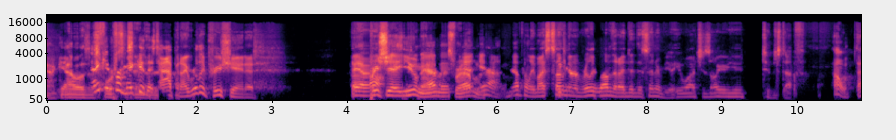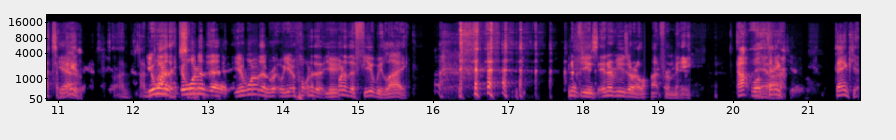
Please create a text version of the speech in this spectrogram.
Yeah, Gallows. thank you for making this happen. I really appreciate it. Hey, I Oh, appreciate you, man. Thanks for Yeah, having me. yeah, definitely. My son gonna really love that I did this interview. He watches all your YouTube stuff. Oh, that's Yeah. amazing. I'm, I'm You're one of the, you're one of the you're one of the you're one of the you're one of the few we like. interviews interviews are a lot for me. Oh, well, They thank are. you. Thank you.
